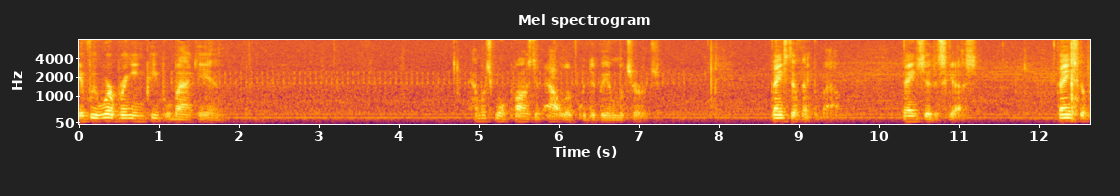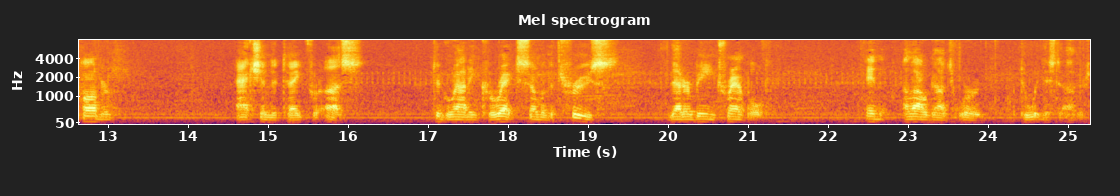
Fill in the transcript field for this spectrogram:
if we were bringing people back in, how much more positive outlook would there be on the church? Things to think about, things to discuss, things to ponder, action to take for us to go out and correct some of the truths that are being trampled and allow God's word to witness to others.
